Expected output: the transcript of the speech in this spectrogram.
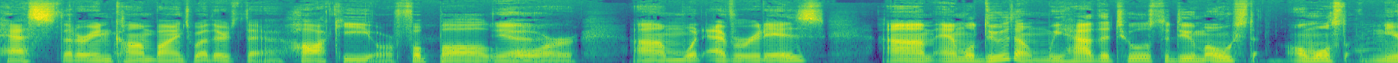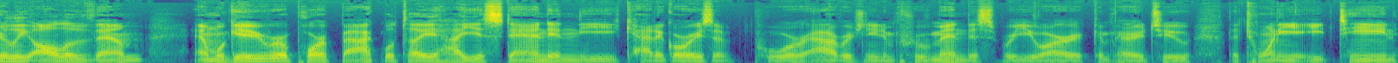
tests that are in combines, whether it's the hockey or football Yeah. or um, whatever it is. Um, and we'll do them. We have the tools to do most, almost nearly all of them. And we'll give you a report back. We'll tell you how you stand in the categories of poor, average, need improvement. This is where you are compared to the 2018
